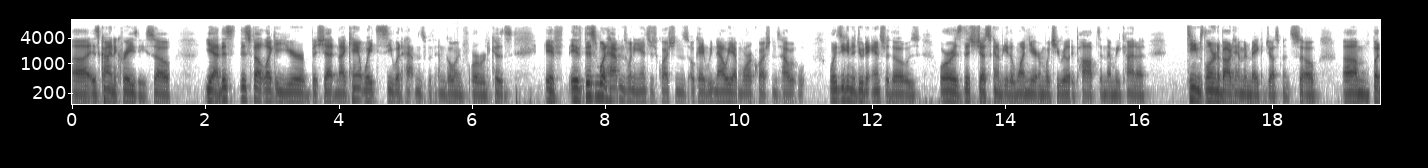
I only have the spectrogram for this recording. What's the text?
uh, is kind of crazy. So yeah, this this felt like a year of Bichette, and I can't wait to see what happens with him going forward. Because if if this is what happens when he answers questions, okay, we, now we have more questions. How what is he going to do to answer those, or is this just going to be the one year in which he really popped, and then we kind of teams learn about him and make adjustments? So, um, but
